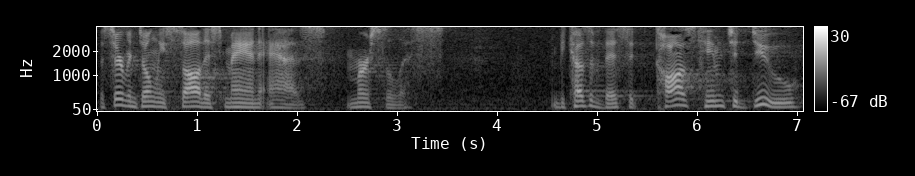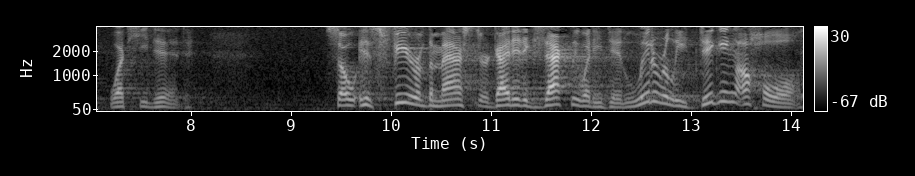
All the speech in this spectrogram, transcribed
The servant only saw this man as merciless. And because of this, it caused him to do what he did. So his fear of the master guided exactly what he did, literally digging a hole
